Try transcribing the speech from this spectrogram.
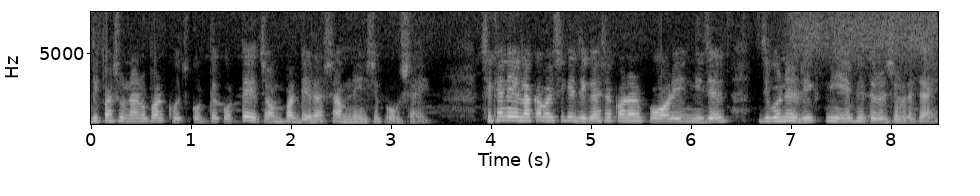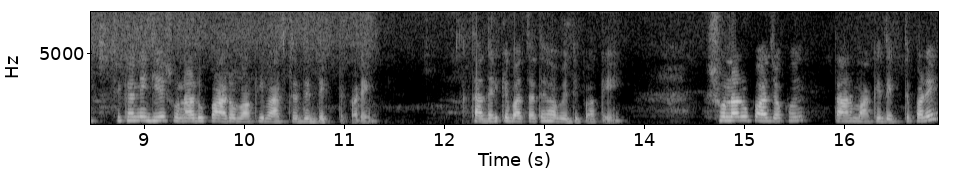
দীপা সোনারূপার খোঁজ করতে করতে চম্পার ডেরার সামনে এসে পৌঁছায়। সেখানে এলাকাবাসীকে জিজ্ঞাসা করার পরে নিজের জীবনের রিস্ক নিয়ে ভেতরে চলে যায়। সেখানে গিয়ে সোনারূপা আরও বাকি বাচ্চাদের দেখতে পারে। তাদেরকে বাঁচাতে হবে দীপাকে। সোনারূপা যখন তার মাকে দেখতে পারে,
